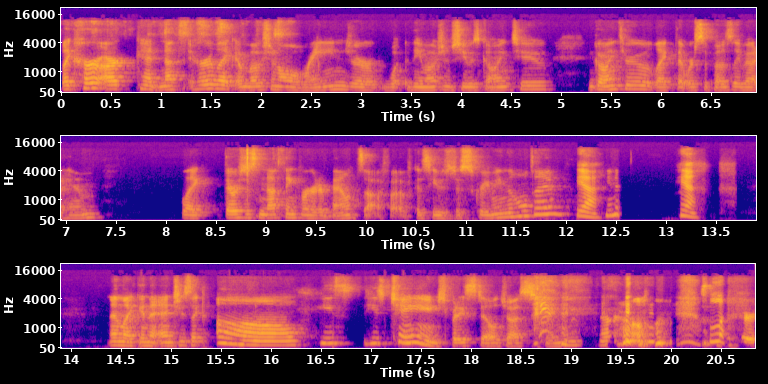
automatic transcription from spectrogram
like her arc had nothing. Her like emotional range or what the emotions she was going to going through, like that were supposedly about him. Like there was just nothing for her to bounce off of because he was just screaming the whole time. Yeah. You know? Yeah. And like in the end, she's like, "Oh, he's he's changed, but he's still just screaming." no.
